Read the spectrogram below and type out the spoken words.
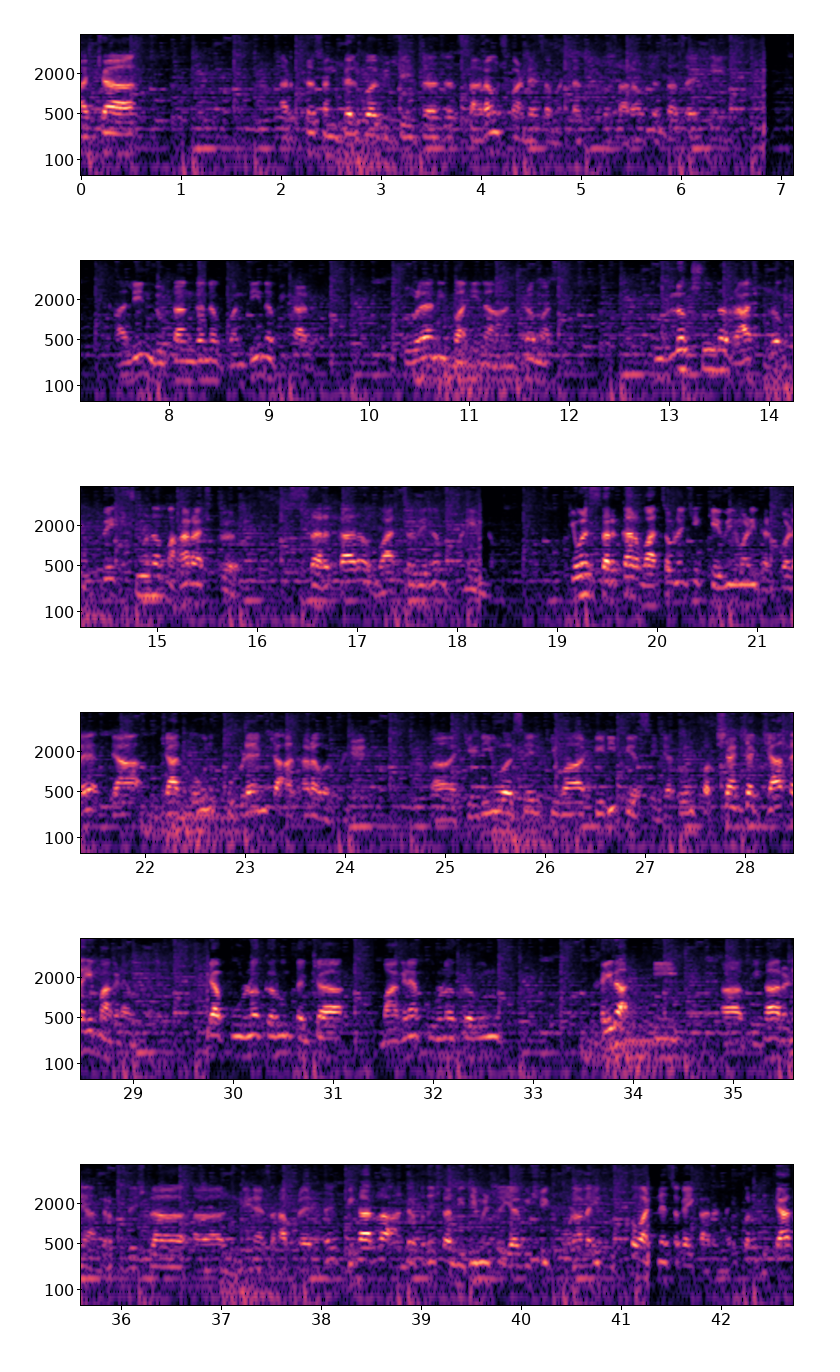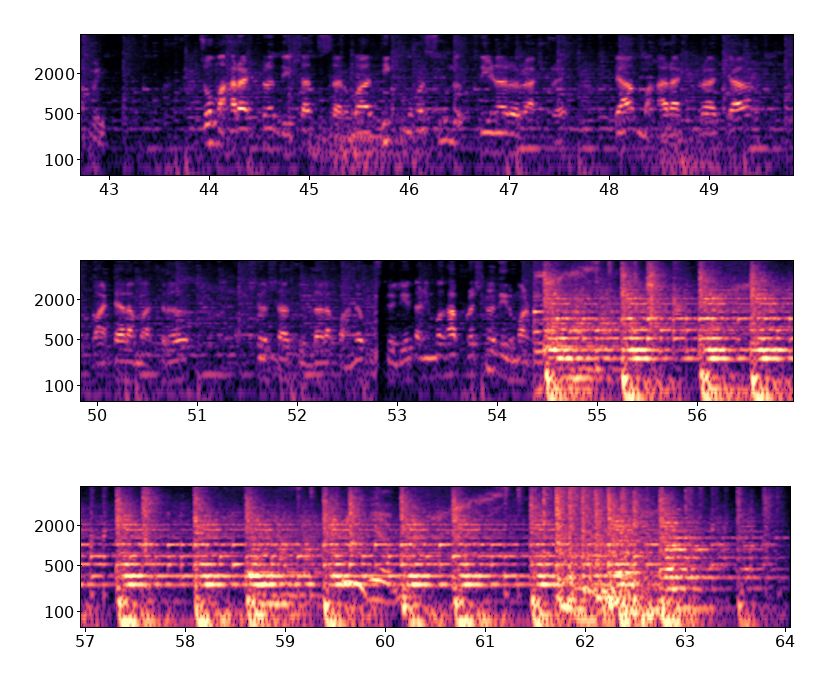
आजच्या अर्थसंकल्पाविषयीचा जर सारांश मांडायचा म्हटला तर तो सारांश असाच आहे की खालीन लुटांगण बंदीन बिहार डोळ्यानी पाहिना अंतरमास्ती दुर्लक्षून राष्ट्र उपेक्षून महाराष्ट्र सरकार वाचवेन म्हणेन. केवळ सरकार वाचवण्याची केविलवाणी धडपड आहे त्या ज्या दोन कुबड्यांच्या आधारावर म्हणजे जे डी यू असेल किंवा टी डी पी असेल या दोन पक्षांच्या ज्या काही मागण्या होत्या त्या पूर्ण करून त्यांच्या मागण्या पूर्ण करून खैरात ही बिहार आणि आंध्र प्रदेशला नेण्याचा देण्याचा हा प्रयत्न आहे. बिहारला आंध्र प्रदेशला निधी मिळतो याविषयी कोणालाही दुःख वाटण्याचं काही कारण नाही. परंतु त्याचवेळी जो महाराष्ट्र देशात सर्वाधिक महसूल देणारं राष्ट्र आहे त्या महाराष्ट्राच्या वाट्याला मात्र अक्षरशः दुधाला पानं पुसलेली आहेत आणि मग हा प्रश्न निर्माण होतो.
